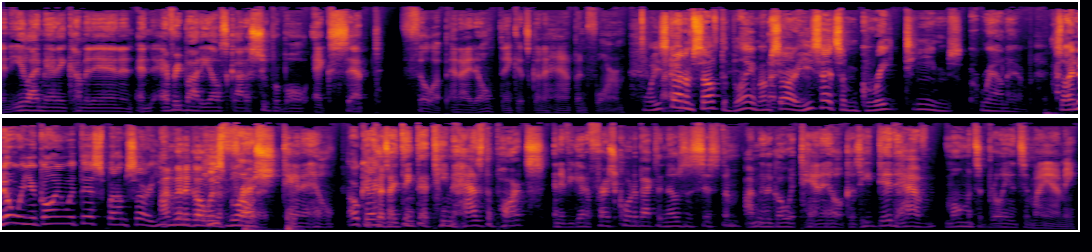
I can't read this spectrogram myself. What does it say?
and Eli Manning coming in, and, and everybody else got a Super Bowl except Philip, and I don't think it's going to happen for him. Well, he's But got I- himself to blame. I'm but- sorry. He's had some great teams around him. So I know where you're going with this, but I'm sorry. He, I'm going to go with he's a blown fresh Tannehill. Okay. Because I think that team has the parts, and if you get a fresh quarterback that knows the system, I'm going to go with Tannehill because he did have moments of brilliance in Miami.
